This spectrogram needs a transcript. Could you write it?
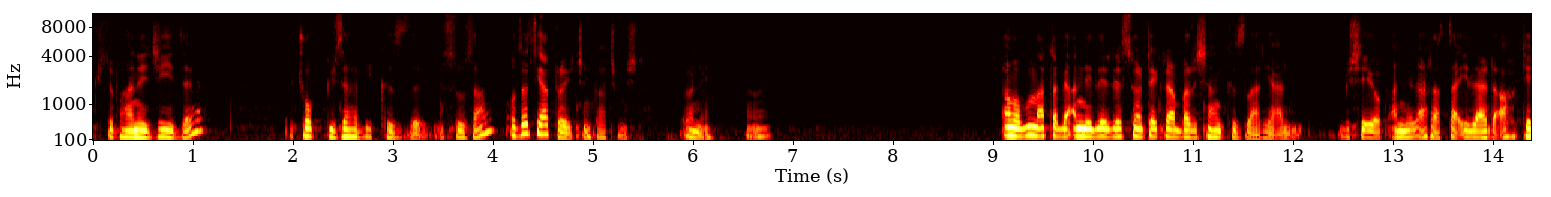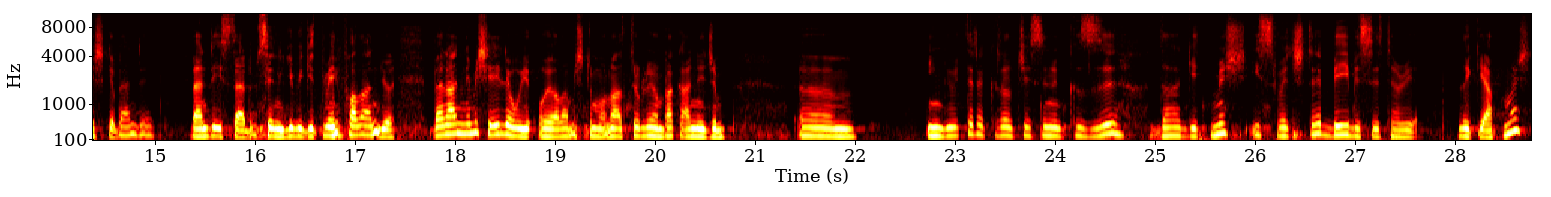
kütüphaneciydi. Çok güzel bir kızdı Suzan. O da tiyatro için kaçmıştı. Örneğin. Ama bunlar tabii anneleriyle sonra tekrar barışan kızlar yani. Bir şey yok. Anneler hatta ileride ah keşke ben de ben de isterdim senin gibi gitmeyi falan diyor. Ben annemi şeyle oy- oyalamıştım onu hatırlıyorum. Bak anneciğim İngiltere kraliçesinin kızı da gitmiş İsveç'te babysitterlik yapmış.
